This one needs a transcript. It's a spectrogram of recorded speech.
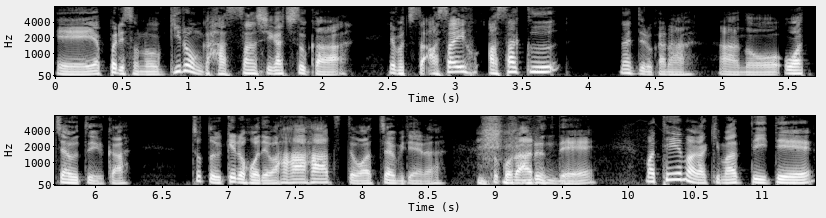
えー、やっぱりその議論が発散しがちとか、やっぱちょっと浅い、浅く、なんていうのかな、あの、終わっちゃうというか、ちょっと受ける方でははははつって終わっちゃうみたいな ところあるんで、まあテーマが決まっていて、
